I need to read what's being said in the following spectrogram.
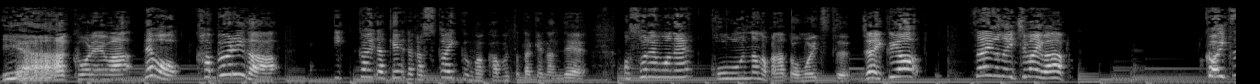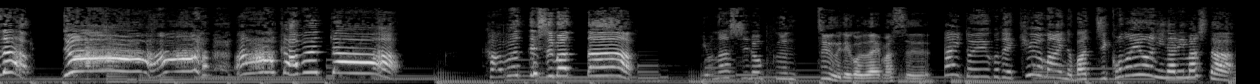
いやー、これは。でも、被りが、回だけ、だからスカイくんが被っただけなんで、まあ、それもね、幸運なのかなと思いつつ。じゃあ行くよ最後の一枚は、こいつだうわーあーあー被った被ってしまったヨナシロくん2でございます。はい、ということで9枚のバッジこのようになりました。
